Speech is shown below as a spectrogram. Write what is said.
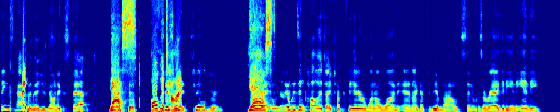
things happen that you don't expect. Yes. All the time. children. Yes. When I, when I, was in college, I took Theater 101 and I got to be a mouse, and it was a Raggedy and Andy,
